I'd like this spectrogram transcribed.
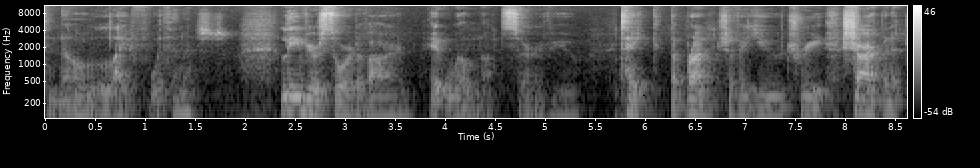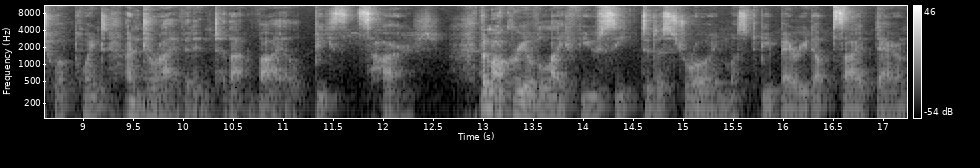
with no life within it. Leave your sword of iron, it will not serve you. Take the branch of a yew tree, sharpen it to a point, and drive it into that vile beast's heart. The mockery of life you seek to destroy must be buried upside down,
